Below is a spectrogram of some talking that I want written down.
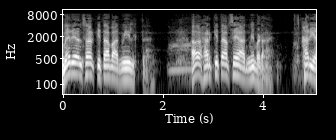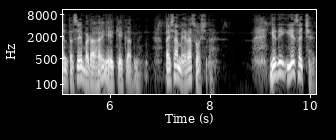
मेरे अनुसार किताब आदमी ही लिखता है। और हर किताब से आदमी बड़ा है। हर यंत्र से बड़ा है एक एक आदमी। ऐसा मेरा सोचना है। यदि ये सच है,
